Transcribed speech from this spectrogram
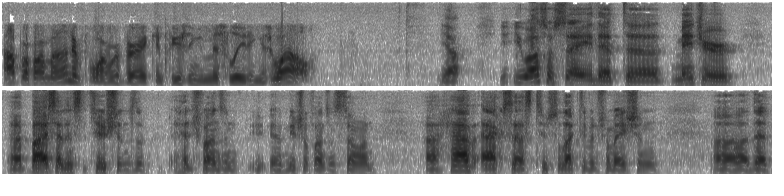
outperform and underperform are very confusing and misleading as well. Yeah, you also say that uh, major uh, buy-side institutions, the hedge funds and uh, mutual funds and so on, uh, have access to selective information uh, that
